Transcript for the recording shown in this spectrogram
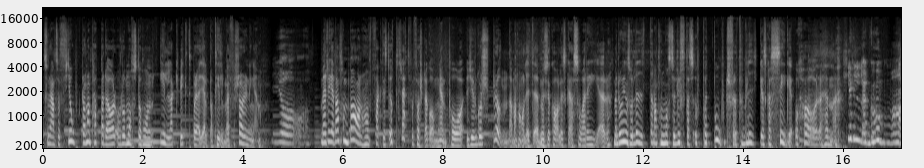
Så det är alltså 14 när pappa dör och då måste hon illa kvickt börja hjälpa till med försörjningen. Ja. Men redan som barn har hon faktiskt uppträtt för första gången på Djurgårdsbrunn där man har lite musikaliska soaréer. Men då är hon så liten att hon måste lyftas upp på ett bord för att publiken ska se och höra henne. Lilla gumman.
